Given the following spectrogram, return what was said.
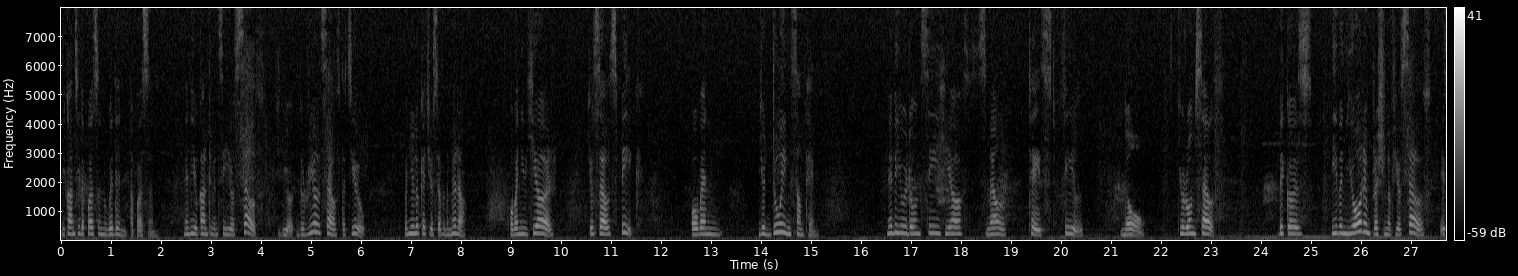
You can't see the person within a person. Maybe you can't even see yourself, your, the real self that's you, when you look at yourself in the mirror, or when you hear yourself speak, or when you're doing something. Maybe you don't see, hear, smell, taste, feel, know your own self. Because even your impression of yourself is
